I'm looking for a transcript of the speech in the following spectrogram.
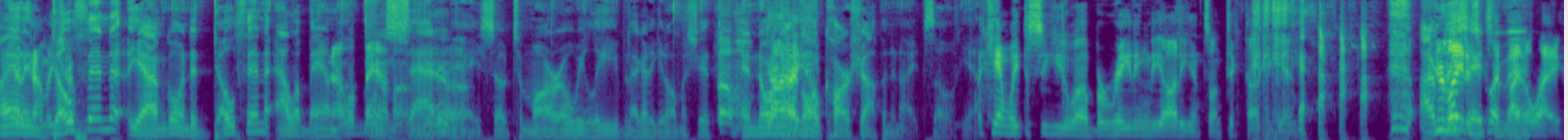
I am in Dothan. Show? Yeah, I'm going to Dothan, Alabama, Alabama Saturday. Yeah. So tomorrow we leave, but I got to get all my shit. Oh, and Nora God, and I are going hope... car shopping tonight. So yeah, I can't wait to see you uh, berating the audience on TikTok again. I Your latest clip, you, by the way.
